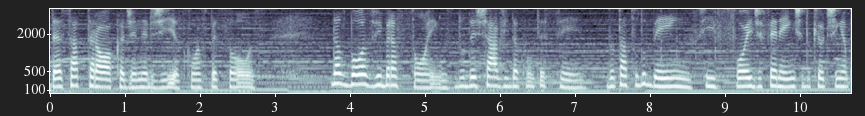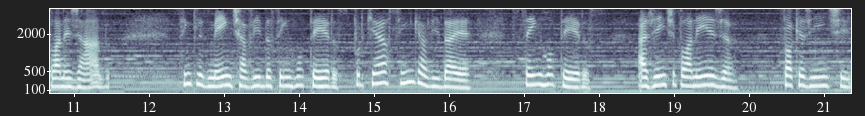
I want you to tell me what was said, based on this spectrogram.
dessa troca de energias com as pessoas das boas vibrações, do deixar a vida acontecer, do tá tudo bem se foi diferente do que eu tinha planejado. Simplesmente a vida sem roteiros, porque é assim que a vida é, sem roteiros. A gente planeja, só que a gente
